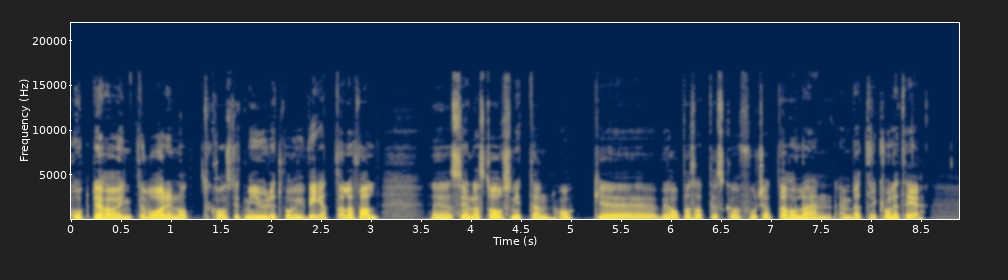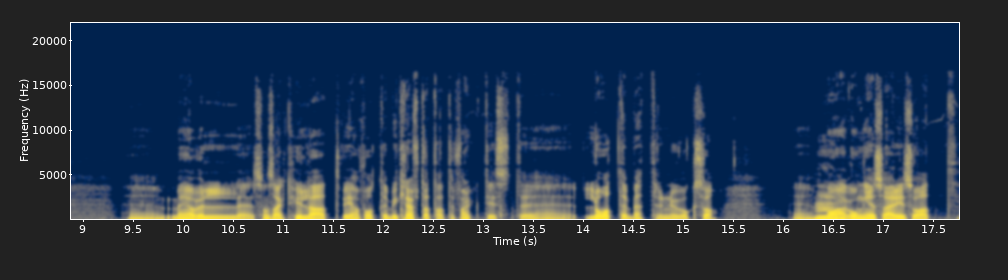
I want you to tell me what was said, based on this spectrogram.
Och det har inte varit något konstigt med ljudet vad vi vet i alla fall eh, senaste avsnitten och eh, vi hoppas att det ska fortsätta hålla en, en bättre kvalitet. Eh, men jag vill som sagt hylla att vi har fått det bekräftat att det faktiskt eh, låter bättre nu också. Eh, Mm. Många gånger så är det ju så att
